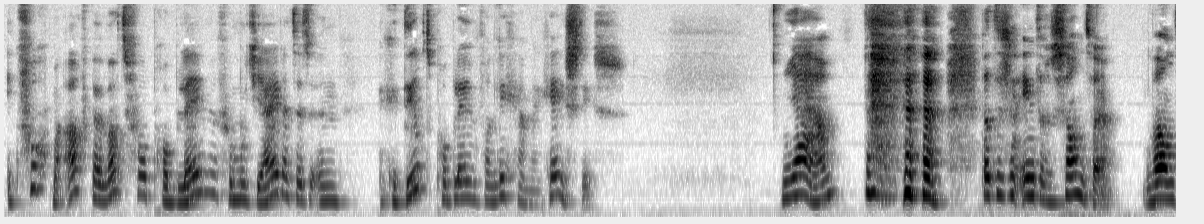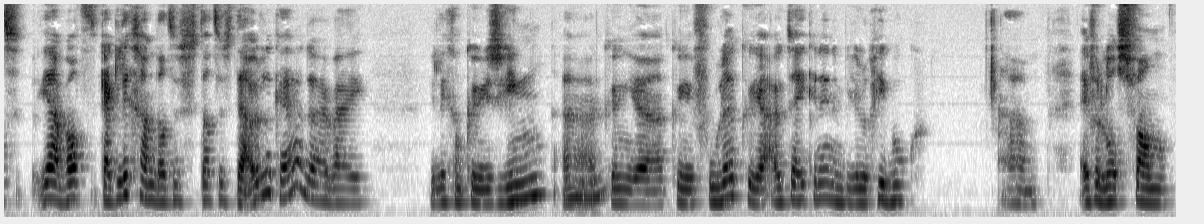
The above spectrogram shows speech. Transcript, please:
ik vroeg me af, bij wat voor problemen vermoed jij dat het een gedeeld probleem van lichaam en geest is? Ja, dat is een interessante. Want ja, wat, kijk, lichaam, dat is, dat is duidelijk. Hè? Daar wij je lichaam kun je zien, uh, mm kun, je, kun je voelen, kun je uittekenen in een biologieboek. Um, even los van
